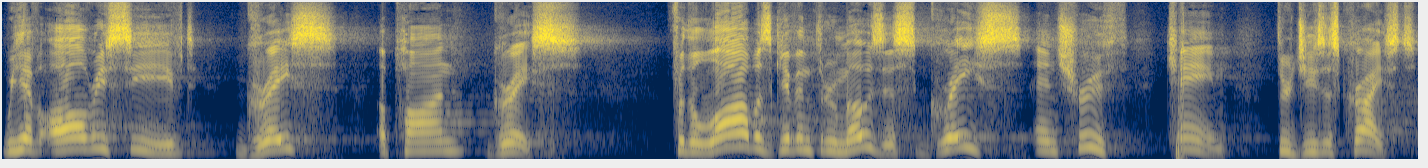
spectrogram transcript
we have all received grace upon grace. For the law was given through Moses, grace and truth came through Jesus Christ.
